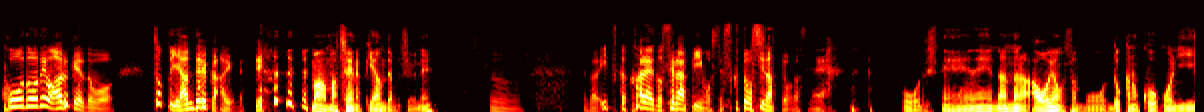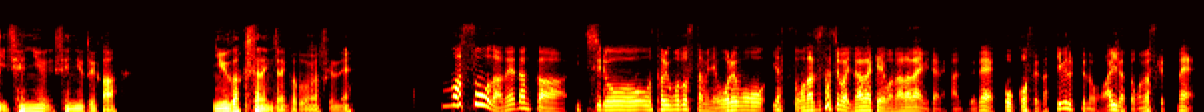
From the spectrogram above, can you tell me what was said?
行動ではあるけれども、ちょっと病んでる感あるよねっていう。まあ間違いなく病んでますよね。うん。だからいつか彼のセラピーもして救ってほしいなって思いますね。そうですね。なんなら青山さんもどっかの高校に潜入、潜入というか、入学したらいいんじゃないかと思いますけどね。まあそうだね。なんか、一郎を取り戻すために俺もやつと同じ立場にならなければならないみたいな感じでね、高校生になってみるっていうのはありだと思いますけどね。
